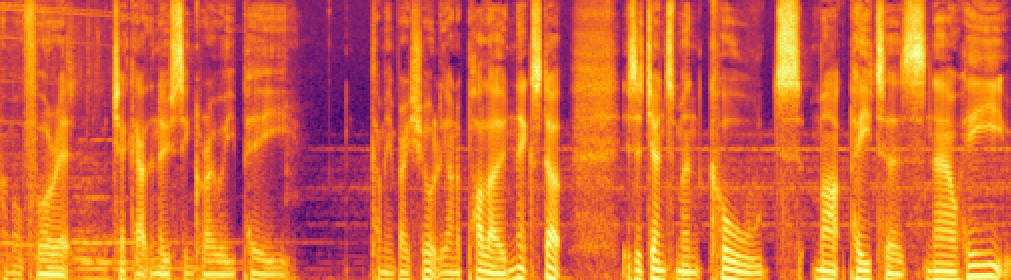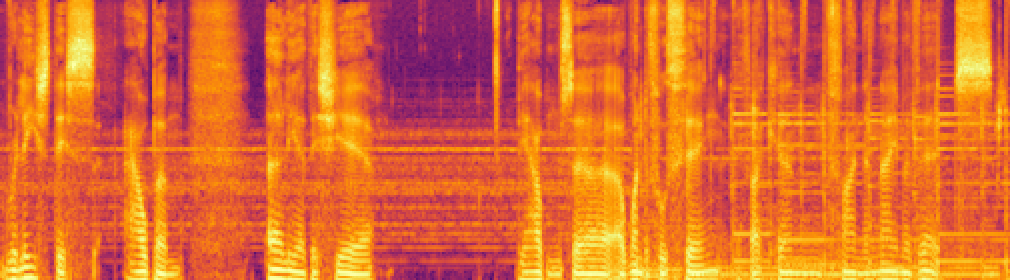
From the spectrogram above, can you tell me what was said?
I'm all for it. Check out the new Synkro EP coming very shortly on Apollo. Next up is a gentleman called Mark Peters. Now, he released this album earlier this year. The album's a, a wonderful thing. If I can find the name of it,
